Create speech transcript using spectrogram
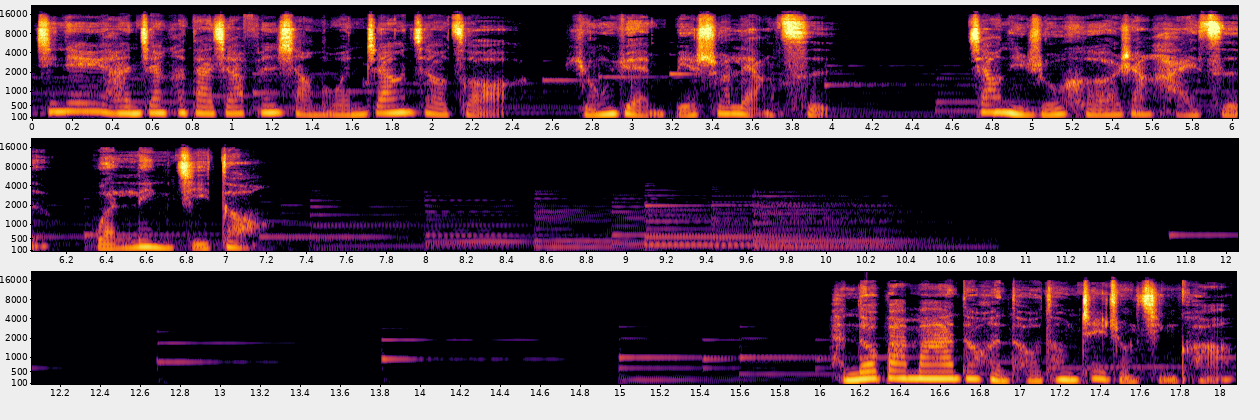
今天玉涵将和大家分享的文章叫做《永远别说两次》，教你如何让孩子闻令即动。很多爸妈都很头痛这种情况，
